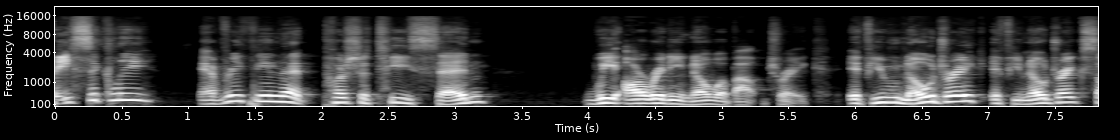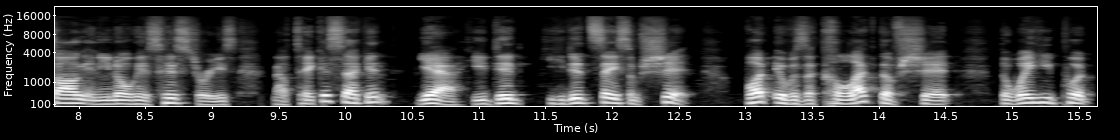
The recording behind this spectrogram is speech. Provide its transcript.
basically, everything that Pusha T said, we already know about Drake. If you know Drake, if you know Drake's song and you know his histories, now take a second. Yeah, he did he did say some shit, but it was a collective shit. The way he put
